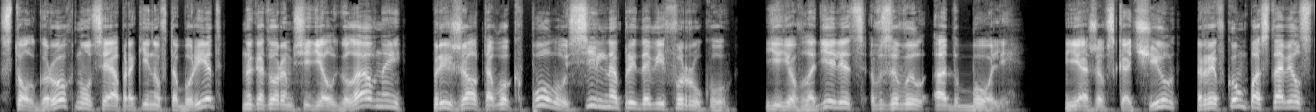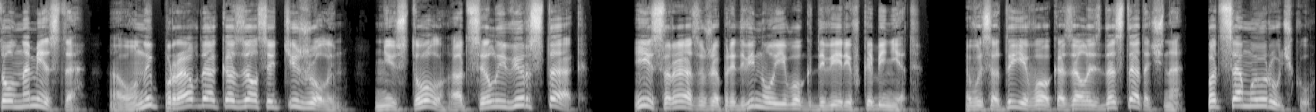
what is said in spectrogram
Стол грохнулся, опрокинув табурет, на котором сидел главный, прижал того к полу, сильно придавив руку. Ее владелец взвыл от боли. Я же вскочил, рывком поставил стол на место, а он и правда оказался тяжелым. Не стол, а целый верстак. И сразу же придвинул его к двери в кабинет. Высоты его оказалось достаточно, под самую ручку,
